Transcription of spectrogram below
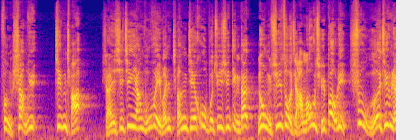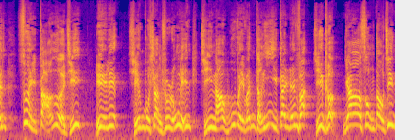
奉上谕经查，陕西泾阳吴卫文承接户部军需订单，弄虚作假，谋取暴利，数额惊人，罪大恶极。谕令刑部尚书荣林缉拿吴卫文等一干人犯，即刻押送到京。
